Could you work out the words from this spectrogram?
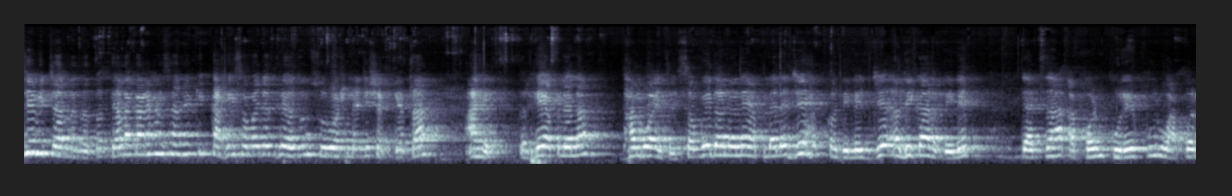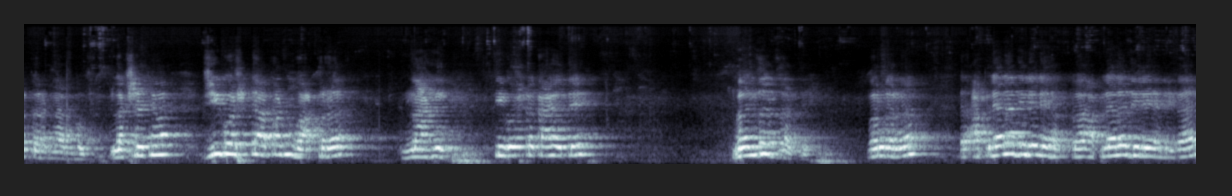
जे विचारलं जातं त्याला कारण असं आहे की काही समाजात हे अजून सुरू असण्याची शक्यता आहे. तर हे आपल्याला थांबवायचे संविधानाने आपल्याला जे हक्क दिले जे अधिकार दिले त्याचा आपण पुरेपूर वापर करणार आहोत. लक्षात ठेवा जी गोष्ट आपण वापरत नाही ती गोष्ट काय होते? गंजत जाते. बरोबर ना? तर आपल्याला दिलेले हक्क आपल्याला दिलेले अधिकार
